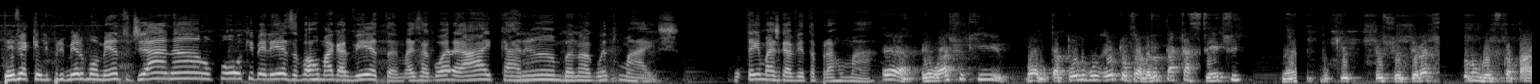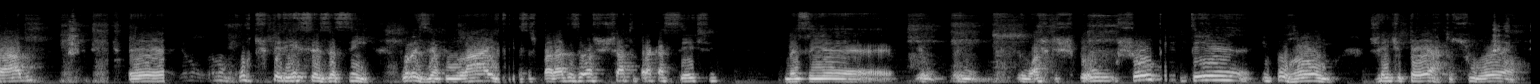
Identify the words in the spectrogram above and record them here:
Teve aquele primeiro momento de, ah, não, pô, que beleza, vou arrumar gaveta, mas agora, ai, caramba, não aguento mais. Não tenho mais gaveta para arrumar. É, eu acho que, bom, tá todo mundo, eu estou trabalhando pra cacete, né? Porque eu sou operativo eu não gosto ficar parado. É, eu, não, eu, não, curto experiências assim, por exemplo, live, essas paradas eu acho chato pra cacete. Mas assim, é, eu, eu, eu, acho que show, show tem que ter empurrão, gente perto, suor,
